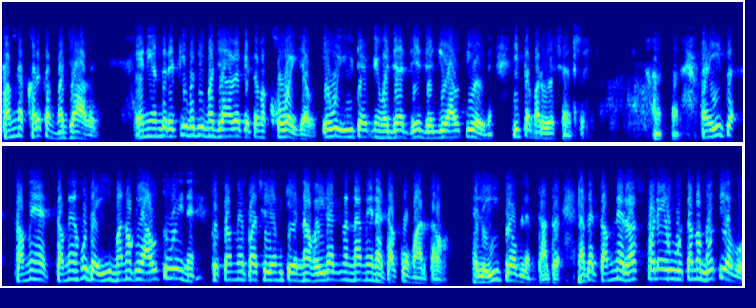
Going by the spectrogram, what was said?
તમને ખરેખર મજા આવે. એની અંદર એટલી બધી મજા આવે કે તમે ખોવાઈ જાઓ. એવું ઈ ટાઈપની મજા જે જગ્યાએ આવતી હોય ને એ તમારું એસેન્સ હોય. પણ ત- તમે તમે શું થાય? એ મનો કે આવતું હોય ને તો તમે પાછું એમ કે ના વૈરાગના નામે એના ધક્કો મારતા હો. એટલે ઈ પ્રોબ્લેમ થતો હોય. નકર તમને રસ પડે એવું તમે ગોતી શકો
